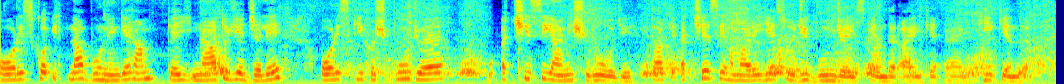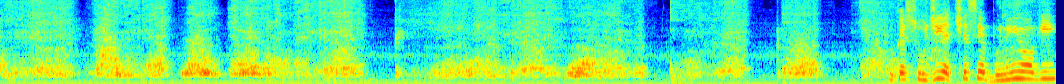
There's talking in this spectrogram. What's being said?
और इसको इतना भूनेंगे हम कि ना तो ये जले और इसकी खुशबू जो है वो अच्छी सी आनी शुरू हो जाए, ताकि अच्छे से हमारे ये सूजी भून जाए इसके अंदर, आयल के घी के अंदर। क्योंकि सूजी अच्छे से भुनी होगी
